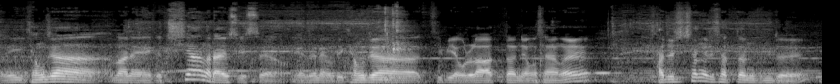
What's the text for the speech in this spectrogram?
이 경자만의 그 취향을 알 수 있어요. 예전에 우리 경자 TV에 올라왔던 영상을 자주 시청해 주셨던 분들.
